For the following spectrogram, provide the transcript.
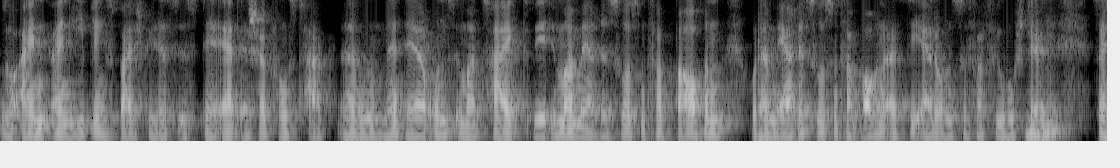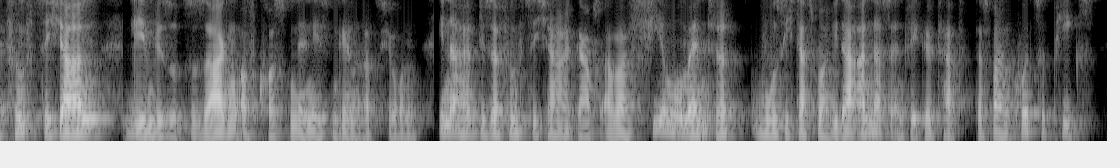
so ein, ein Lieblingsbeispiel, das ist der Erderschöpfungstag, ähm, ne, der uns immer zeigt, wir immer mehr Ressourcen verbrauchen oder mehr Ressourcen verbrauchen, als die Erde uns zur Verfügung stellt. Mhm. Seit 50 Jahren leben wir sozusagen auf Kosten der nächsten Generation. Innerhalb dieser 50 Jahre gab es aber vier Momente, wo sich das mal wieder anders entwickelt hat. Das waren kurze Peaks.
